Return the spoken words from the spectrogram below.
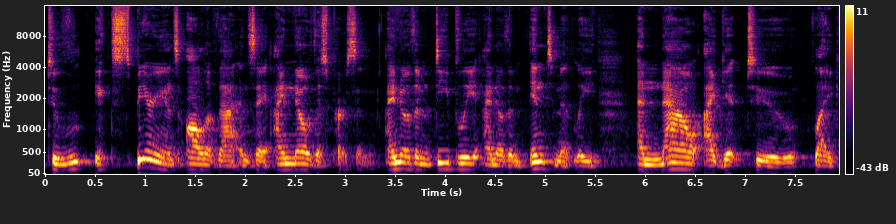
to l- experience all of that and say, I know this person. I know them deeply, I know them intimately, and now I get to, like,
